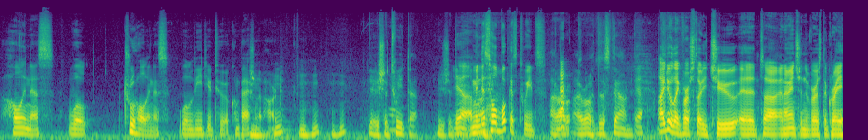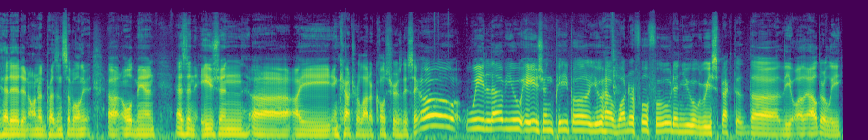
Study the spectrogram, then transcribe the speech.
holiness will, true holiness, will lead you to a compassionate heart. Mm-hmm. Mm-hmm. Yeah, you should tweet that. You should. Yeah, I mean, this whole book is tweets. I wrote, I wrote this down. Yeah. I do like verse 32, it, uh, and I mentioned the verse, the gray-headed and honored presence of only, uh, an old man. As an Asian, uh, I encounter a lot of cultures. They say, "Oh, we love you, Asian people. You have wonderful food, and you respect the the, the elderly."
